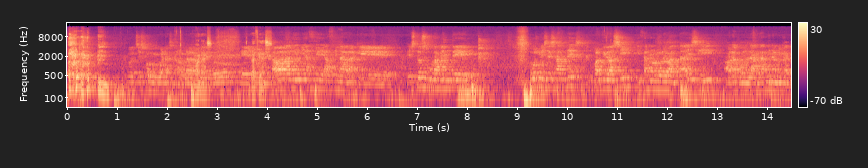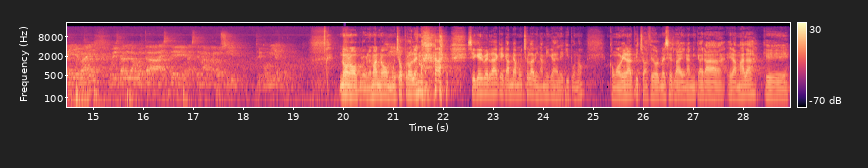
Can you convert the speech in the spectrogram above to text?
Bueno, Chisco, muy buenas, enhorabuena. Buenas. Eh, Gracias. Estaba la Dioni hace, hace nada, que esto seguramente dos meses antes, un partido así, quizá no lo levantáis y ahora con la gran dinámica que lleváis, podéis darle la vuelta a este, a este marcador sin, entre comillas. No, no, problemas no, muchos problemas. sí que es verdad que cambia mucho la dinámica del equipo, ¿no? Como bien has dicho, hace dos meses la dinámica era, era mala, que,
